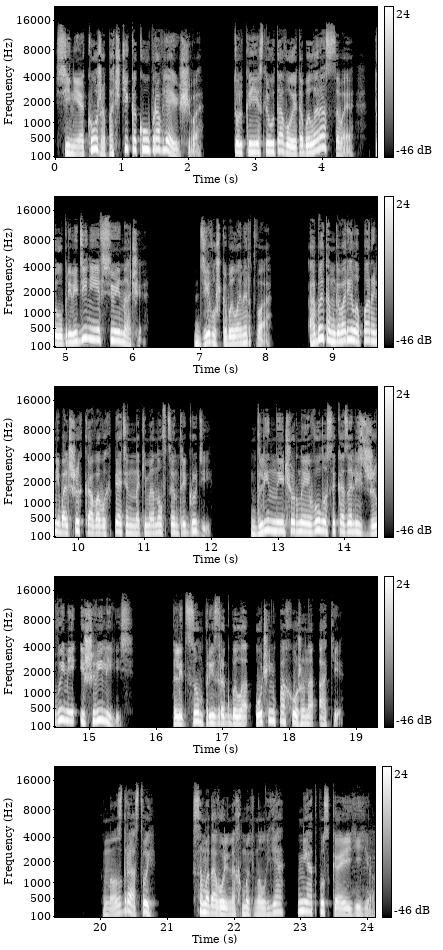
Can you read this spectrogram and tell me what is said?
Синяя кожа почти как у управляющего. Только если у того это было расовое, то у привидения все иначе. Девушка была мертва. Об этом говорила пара небольших кровавых пятен на кимоно в центре груди. Длинные черные волосы казались живыми и шевелились. Лицом призрак была очень похожа на Аки. «Ну, здравствуй», — самодовольно хмыкнул я, не отпуская ее.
